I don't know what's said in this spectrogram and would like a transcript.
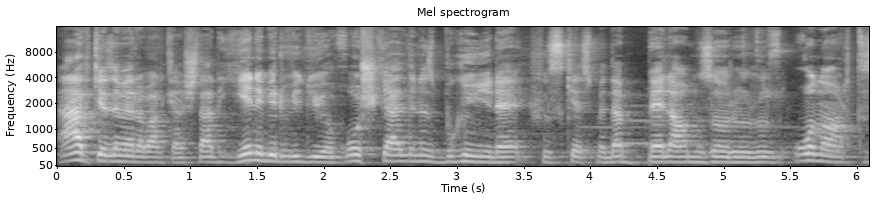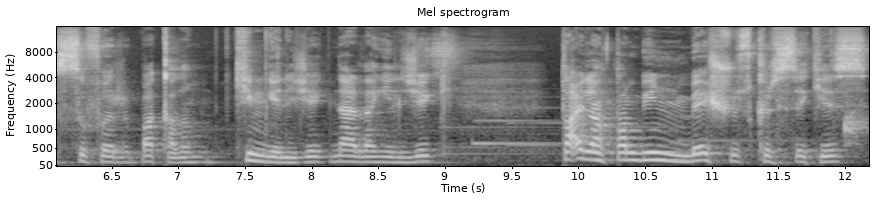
Herkese merhaba arkadaşlar. Yeni bir video hoş geldiniz. Bugün yine hız kesmeden belamızı arıyoruz. 10 artı 0. Bakalım kim gelecek? Nereden gelecek? Tayland'dan 1548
